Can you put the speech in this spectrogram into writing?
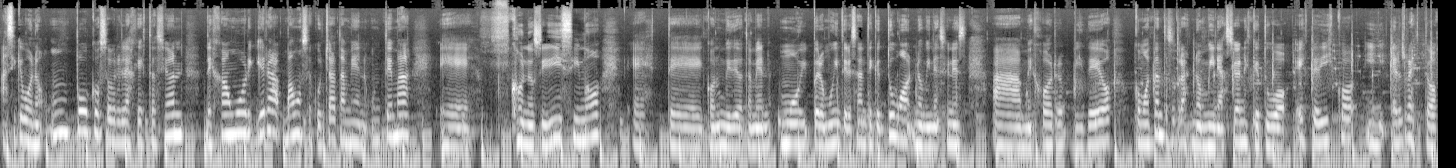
Así que bueno, un poco sobre la gestación de Hamburg y ahora vamos a escuchar también un tema eh, conocidísimo, este, con un video también muy, pero muy interesante que tuvo nominaciones a Mejor Video, como tantas otras nominaciones que tuvo este disco y el resto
